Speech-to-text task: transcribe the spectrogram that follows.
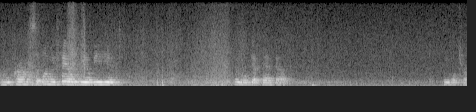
And we promise that when we fail to be obedient, we will get back up. We will try.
